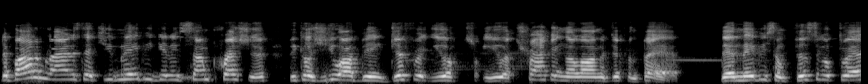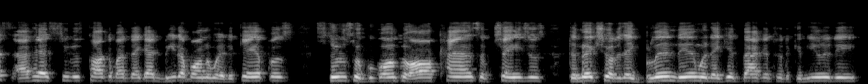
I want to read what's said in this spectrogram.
The bottom line is that you may be getting some pressure because you are being different. You're you are tracking along a different path. There may be some physical threats. I've had students talk about they got beat up on the way to campus. Students who are going through all kinds of changes to make sure that they blend in when they get back into the community.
